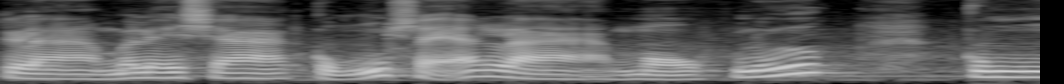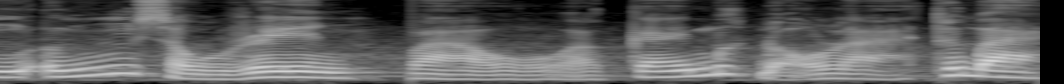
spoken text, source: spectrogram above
là Malaysia cũng sẽ là một nước cung ứng sầu riêng vào cái mức độ là thứ ba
